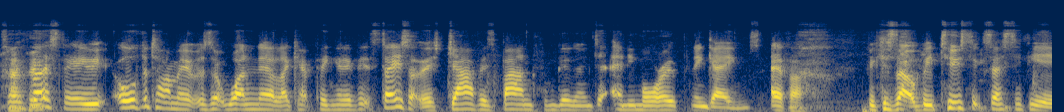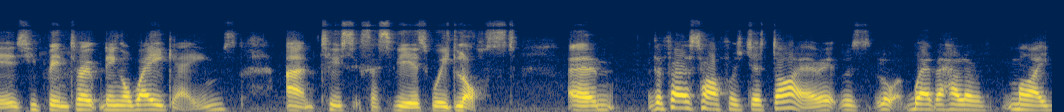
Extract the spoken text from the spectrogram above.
So Happy? firstly, all the time it was at one 0 I kept thinking if it stays like this, Jav is banned from going to any more opening games ever, because that would be two successive years you've been to opening away games, and two successive years we'd lost. Um, the first half was just dire. It was look, where the hell are my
